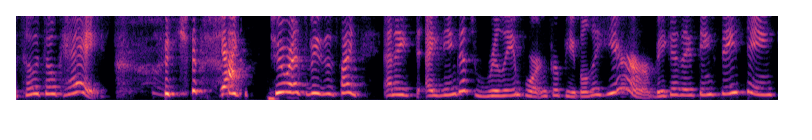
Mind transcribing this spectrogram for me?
so it's okay. yeah. Like, two recipes is fine. And I, I think that's really important for people to hear because I think they think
